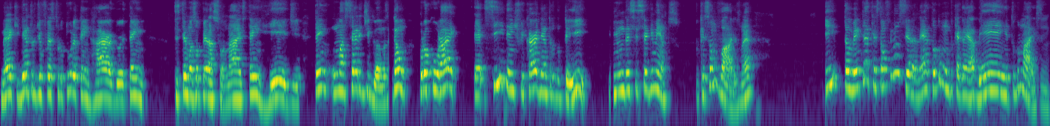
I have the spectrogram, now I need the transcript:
né? Que dentro de infraestrutura tem hardware, tem sistemas operacionais, tem rede, tem uma série de gamas. Então, procurar é, se identificar dentro do TI em um desses segmentos, porque são vários, né? E também tem a questão financeira, né? Todo mundo quer ganhar bem e tudo mais. Sim.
